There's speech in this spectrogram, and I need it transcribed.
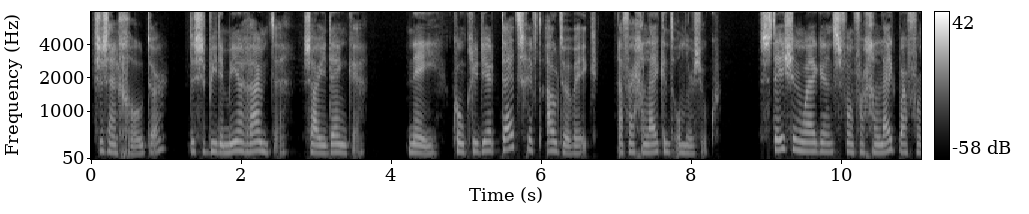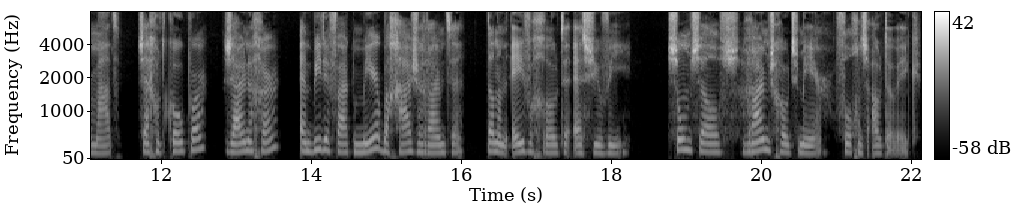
Ze zijn groter, dus ze bieden meer ruimte, zou je denken. Nee, concludeert tijdschrift Autoweek na vergelijkend onderzoek. Stationwagons van vergelijkbaar formaat zijn goedkoper, zuiniger en bieden vaak meer bagageruimte dan een even grote SUV. Soms zelfs ruimschoots meer, volgens Autoweek.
